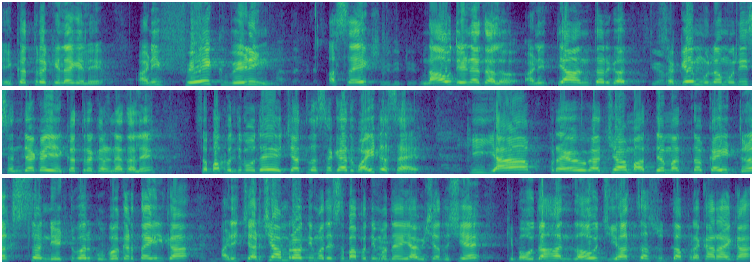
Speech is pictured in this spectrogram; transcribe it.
एकत्र केल्या गेले आणि फेक वेडिंग असं एक नाव देण्यात आलं आणि त्या अंतर्गत सगळे मुलं मुली संध्याकाळी एकत्र करण्यात आले. सभापती महोदय याच्यातलं सगळ्यात वाईट असं आहे की या प्रयोगाच्या माध्यमातून काही ड्रग्सचं नेटवर्क उभं करता येईल का? आणि चर्चा अमरावतीमध्ये सभापतीमध्ये या विषयात अशी आहे की बहुधा हा लव जिहादचा सुद्धा प्रकार आहे का?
